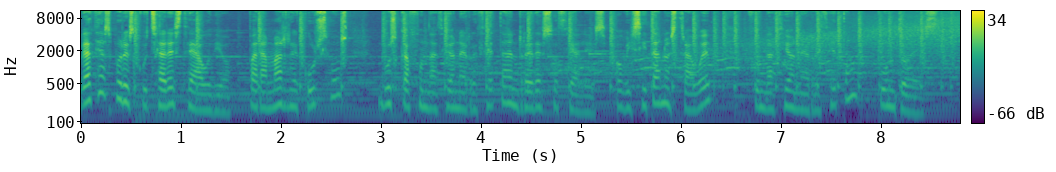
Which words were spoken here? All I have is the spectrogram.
Gracias por escuchar este audio. Para más recursos, busca Fundación RZ en redes sociales o visita nuestra web fundacionrz.es.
